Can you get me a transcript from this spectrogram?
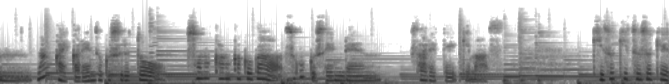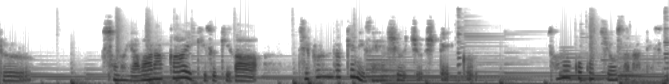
うん、何回か連続するとその感覚がすごく洗練されていきます気づき続けるその柔らかい気づきが自分だけに全集中していくその心地よさなんですね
